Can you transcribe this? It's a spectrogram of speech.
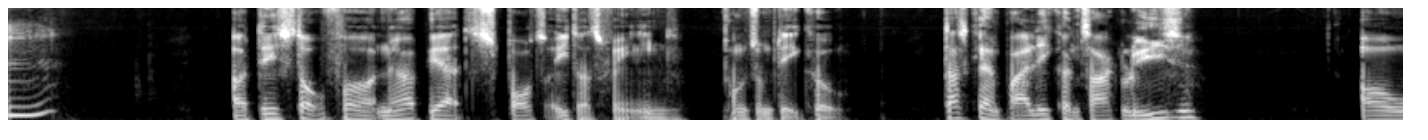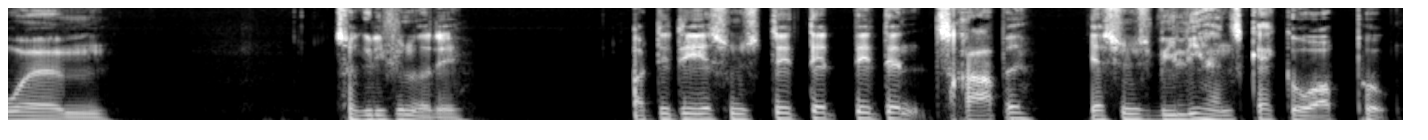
Mm. Og det står for Nørrebjerg Sports- og Idrætsforening.dk. Der skal han bare lige kontakte Louise, og øhm, så kan de finde ud af det. Og det er det, jeg synes, det, det, det er den trappe, jeg synes, Willy han skal gå op på.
